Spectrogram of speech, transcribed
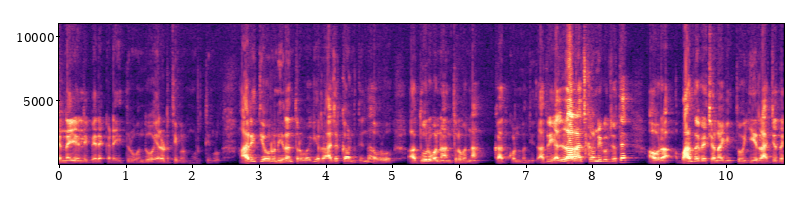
ಚೆನ್ನೈಯಲ್ಲಿ ಬೇರೆ ಕಡೆ ಇದ್ದರು ಒಂದು ಎರಡು ತಿಂಗಳು, ಮೂರು ತಿಂಗಳು. ಆ ರೀತಿ ಅವರು ನಿರಂತರವಾಗಿ ರಾಜಕಾರಣದಿಂದ ಅವರು ಆ ದೂರವನ್ನು, ಅಂತರವನ್ನು ಕಾದ್ಕೊಂಡು ಬಂದಿದ್ದು ಆದರೆ ಎಲ್ಲ ರಾಜಕಾರಣಿಗಳ ಜೊತೆ ಅವರ ಬಾಂಧವ್ಯ ಚೆನ್ನಾಗಿತ್ತು. ಈ ರಾಜ್ಯದ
